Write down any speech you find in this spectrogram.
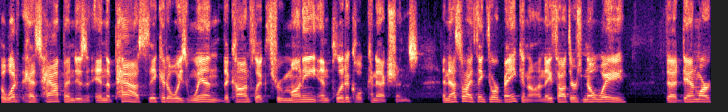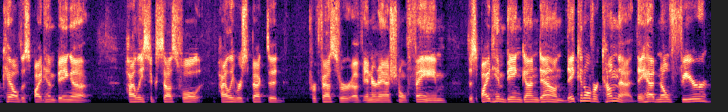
But what has happened is in the past, they could always win the conflict through money and political connections. And that's what I think they were banking on. They thought there's no way that Dan Markel, despite him being a highly successful, highly respected professor of international fame, despite him being gunned down, they can overcome that. They had no fear.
